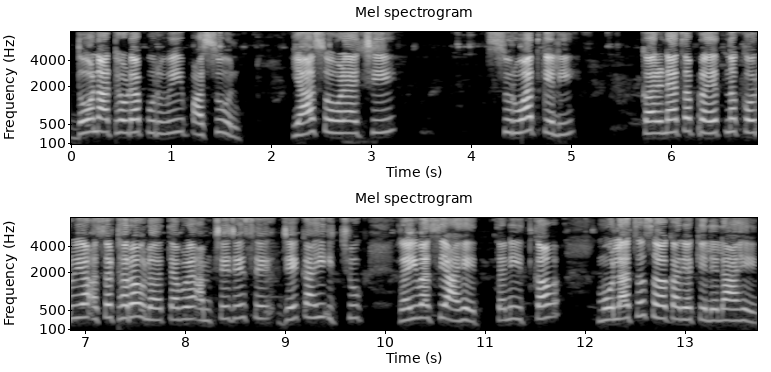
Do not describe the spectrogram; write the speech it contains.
दोन आठवड्यापूर्वीपासून ह्या सोहळ्याची सुरुवात केली. करण्याचा प्रयत्न करूया असं ठरवलं. त्यामुळे आमचे जे से जे काही इच्छुक रहिवासी आहेत त्यांनी इतका मोलाचं सहकार्य केलेलं आहे.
